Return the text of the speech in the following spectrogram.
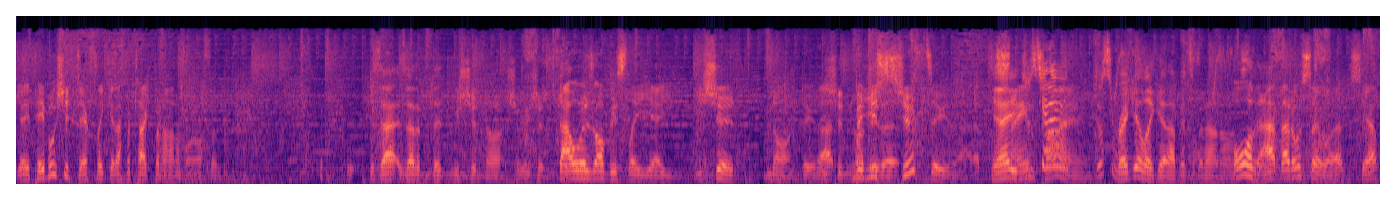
Yeah, people should definitely get up attack banana more often. Is that is that, a, that we should not? Should we should? That should we? was obviously yeah. You, you should not do that, should not but do you that. should do that at the Yeah, you same just get just regular get up into banana. Or that. That also works. Yep,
